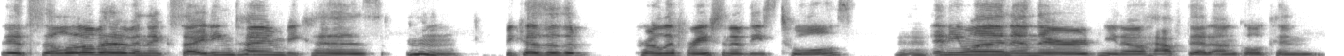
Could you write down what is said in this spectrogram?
it's a little bit of an exciting time because because of the proliferation of these tools. Mhm. Anyone and their, you know, half dead uncle can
